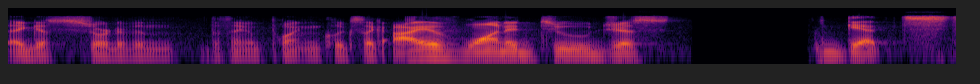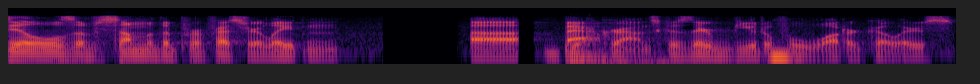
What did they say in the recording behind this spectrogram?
I guess, sort of in the thing of point and clicks. Like I have wanted to just get stills of some of the Professor Layton uh, backgrounds because they're beautiful watercolors.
